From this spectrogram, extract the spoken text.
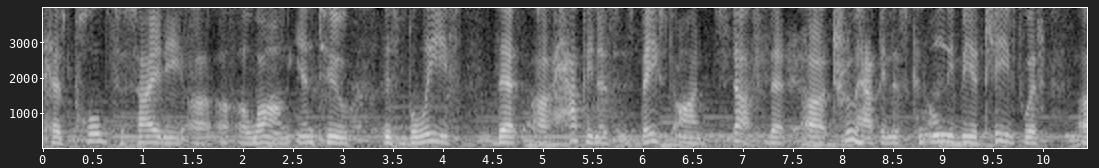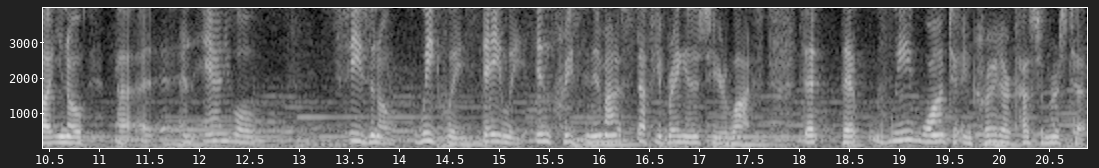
has pulled society uh, along into this belief that uh, happiness is based on stuff, that uh, true happiness can only be achieved with, uh, you know, uh, an annual, seasonal, weekly, daily increase in the amount of stuff you bring into your life. That, that we want to encourage our customers to,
